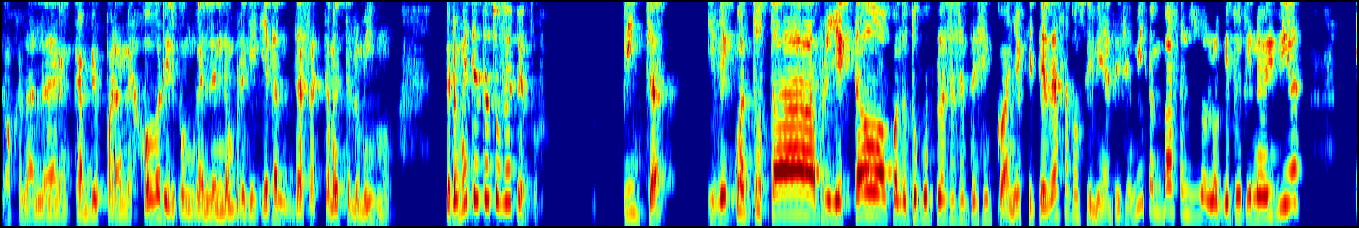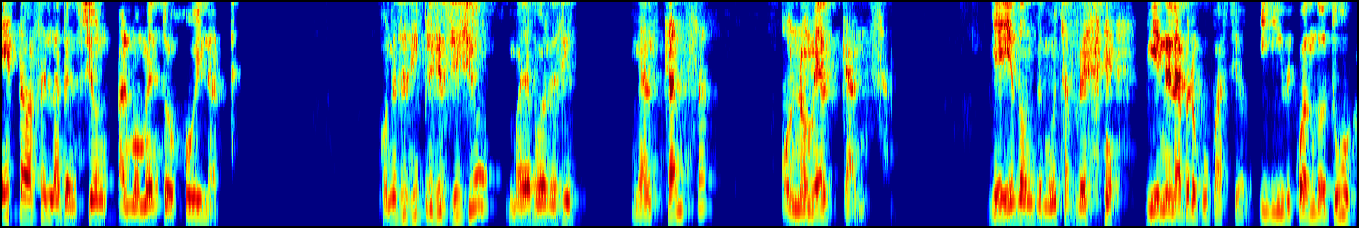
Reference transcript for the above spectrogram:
ojalá le hagan cambios para mejor y pongan el nombre que quieran, da exactamente lo mismo. Pero métete a tu FP, pues pincha y ve cuánto está proyectado cuando tú cumplas 65 años, que te da esa posibilidad. Te dice, mira, en base a lo que tú tienes hoy día, esta va a ser la pensión al momento de jubilarte. Con ese simple ejercicio vaya a poder decir, ¿me alcanza o no me alcanza? Y ahí es donde muchas veces viene la preocupación. Y cuando tú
